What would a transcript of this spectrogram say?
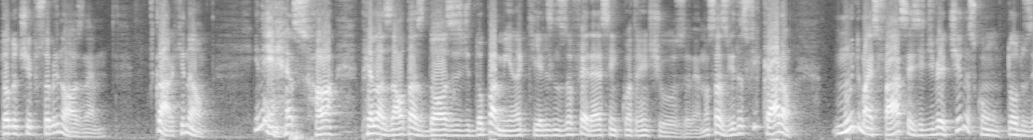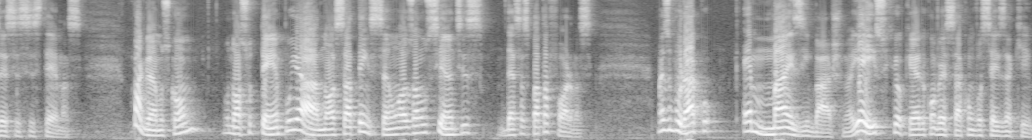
todo tipo sobre nós, né? Claro que não. E nem é só pelas altas doses de dopamina que eles nos oferecem enquanto a gente usa. Né? Nossas vidas ficaram muito mais fáceis e divertidas com todos esses sistemas. Pagamos com o nosso tempo e a nossa atenção aos anunciantes dessas plataformas. Mas o buraco é mais embaixo, né? e é isso que eu quero conversar com vocês aqui.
